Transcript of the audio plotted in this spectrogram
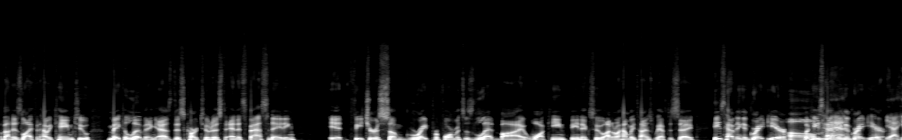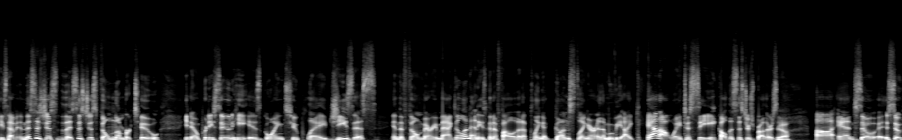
about his life and how he came to make a living as this cartoonist. And it's fascinating. It features some great performances led by Joaquin Phoenix, who I don't know how many times we have to say he's having a great year, Oh, but he's having a great year. Yeah, he's having, and this is just this is just film number two. You know, pretty soon he is going to play Jesus in the film Mary Magdalene, and he's going to follow that up playing a gunslinger in a movie I cannot wait to see called The Sisters Brothers. Yeah. Uh, and so, so,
